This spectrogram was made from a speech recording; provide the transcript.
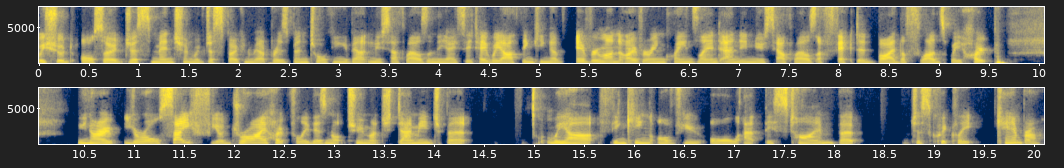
We should also just mention we've just spoken about Brisbane, talking about New South Wales and the ACT. We are thinking of everyone over in Queensland and in New South Wales affected by the floods. We hope, you know, you're all safe, you're dry. Hopefully, there's not too much damage, but we are thinking of you all at this time. But just quickly, Canberra,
